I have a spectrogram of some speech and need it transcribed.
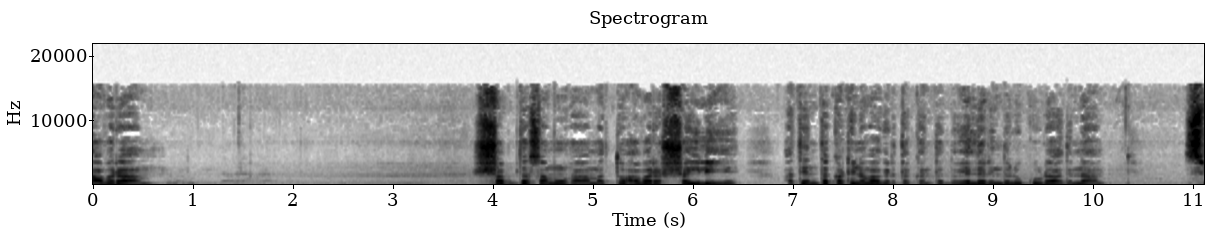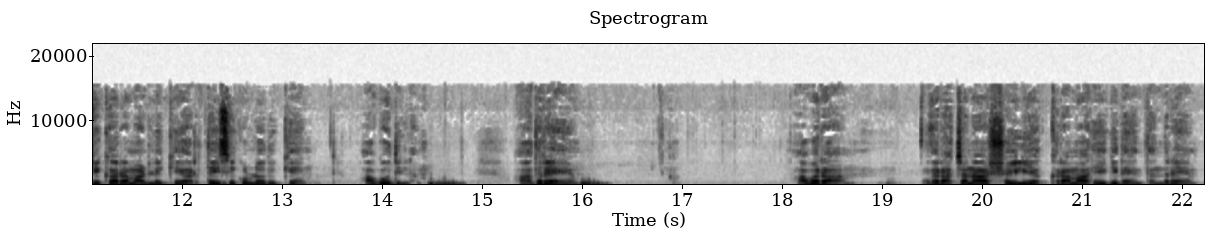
ಅವರ ಶಬ್ದ ಸಮೂಹ ಮತ್ತು ಅವರ ಶೈಲಿ ಅತ್ಯಂತ ಕಠಿಣವಾಗಿರ್ತಕ್ಕಂಥದ್ದು. ಎಲ್ಲರಿಂದಲೂ ಕೂಡ ಅದನ್ನು ಸ್ವೀಕಾರ ಮಾಡಲಿಕ್ಕೆ, ಅರ್ಥೈಸಿಕೊಳ್ಳೋದಕ್ಕೆ ಆಗೋದಿಲ್ಲ. ಆದರೆ ಅವರ ರಚನಾ ಶೈಲಿಯ ಕ್ರಮ ಹೇಗಿದೆ ಅಂತಂದರೆ,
